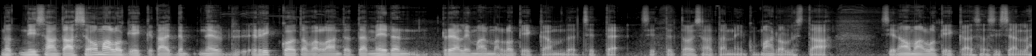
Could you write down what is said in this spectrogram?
no niissä on taas se oma logiikka, tai ne, ne rikkoo tavallaan tätä meidän reaalimaailman logiikkaa, mutta sitten, sitten toisaalta niin kuin mahdollistaa siinä oman logiikkaansa sisällä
